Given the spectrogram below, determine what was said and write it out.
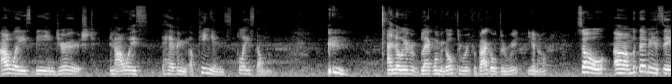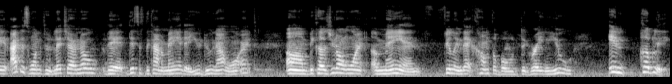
always being judged and always having opinions placed on them. I know every black woman go through it because I go through it, you know. So, um, with that being said, I just wanted to let y'all know that this is the kind of man that you do not want. Um, because you don't want a man feeling that comfortable degrading you in public.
